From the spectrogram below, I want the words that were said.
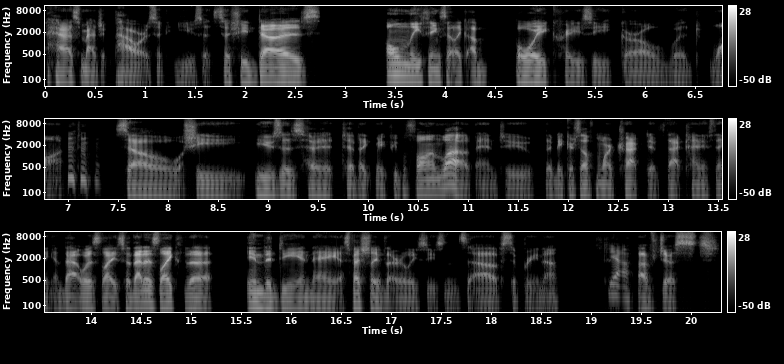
has magic powers and can use it. So she does only things that like a boy crazy girl would want. so she uses her to like make people fall in love and to like, make herself more attractive, that kind of thing. And that was like so that is like the in the DNA, especially of the early seasons of Sabrina yeah. of just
